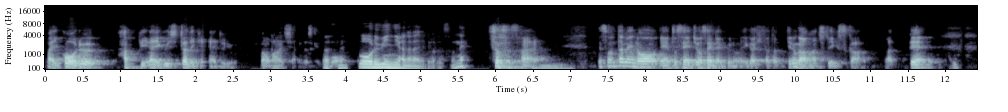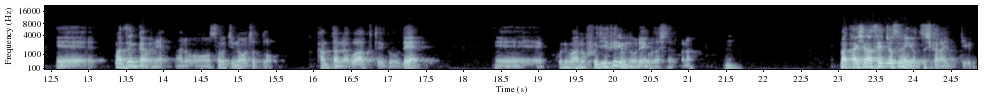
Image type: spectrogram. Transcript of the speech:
まあ、イコールハッピーなエグジットはできないという、まあ、お話なんですけども。ね。オールウィンにはならないということですよね。そうそうそう。はい。うんでそのための、えー、と成長戦略の描き方っていうのが、まあ、ちょっといくつかあって、えーまあ、前回はね、あのそのうちのちょっと簡単なワークということで、えーこれはあの富士フィルムの例を出したのかな。うんまあ、会社が成長するには4つしかないっていう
